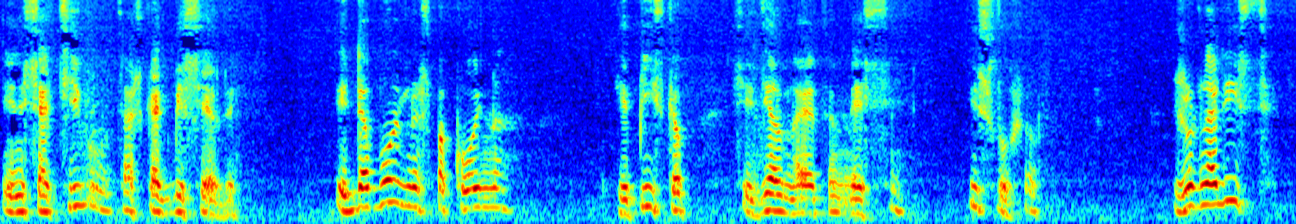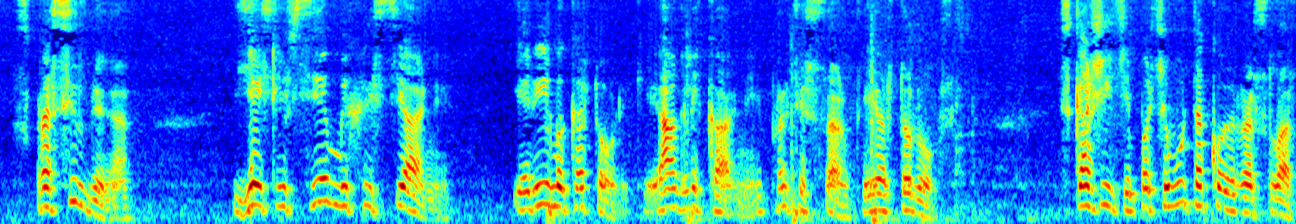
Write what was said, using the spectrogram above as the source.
Инициативу, так сказать, беседы. И довольно спокойно епископ сидел на этом месте и слушал. Журналист спросил меня, если все мы христиане, и Рима-католики, и англикане, и протестанты, и ортодоксы, скажите, почему такой разлад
